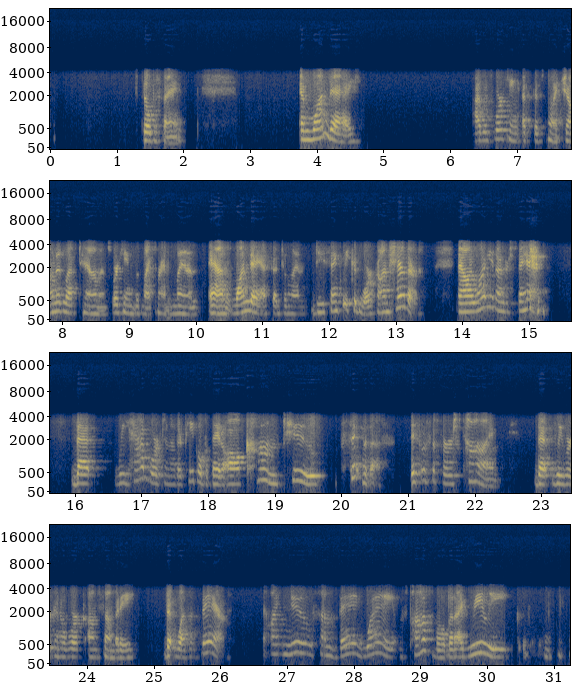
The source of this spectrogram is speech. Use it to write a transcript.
still the same. And one day, I was working at this point. Joan had left town. I was working with my friend Lynn. And one day I said to Lynn, Do you think we could work on Heather? Now, I want you to understand that we had worked on other people, but they'd all come to sit with us. This was the first time that we were going to work on somebody that wasn't there. I knew some vague way it was possible, but I really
